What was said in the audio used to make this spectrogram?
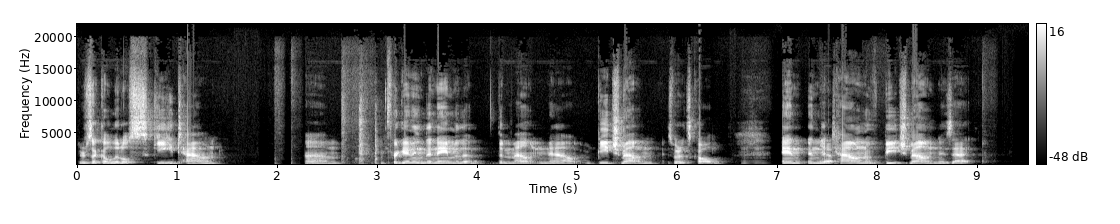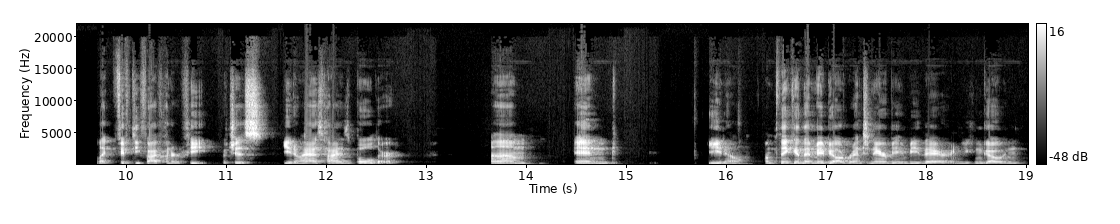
there's like a little ski town. Um, I'm forgetting the name of the the mountain now. Beech Mountain is what it's called, mm-hmm. and and yep. the town of Beech Mountain is at like 5,500 feet, which is you know as high as Boulder. Um, and you know, I'm thinking that maybe I'll rent an Airbnb there, and you can go and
